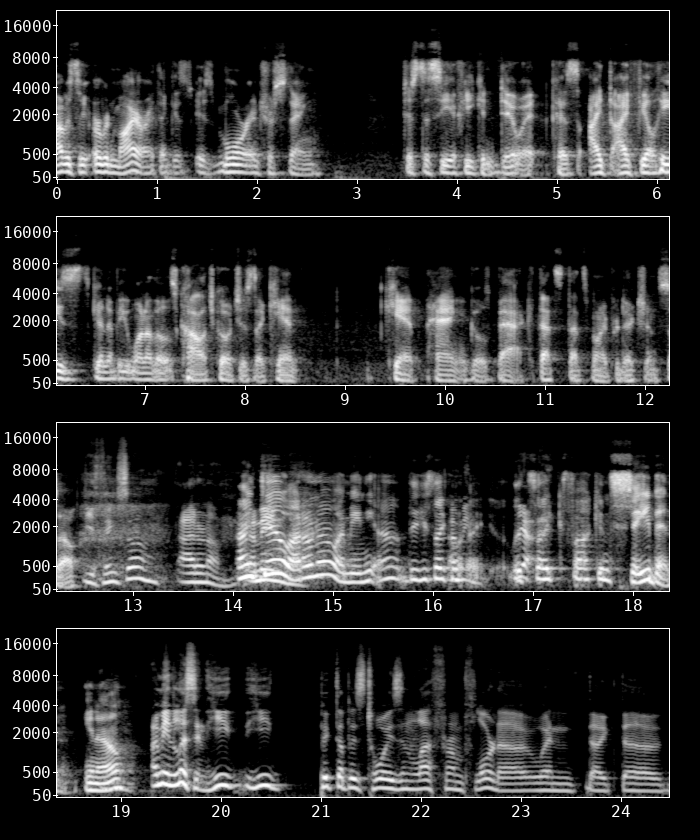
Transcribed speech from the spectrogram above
obviously Urban Meyer, I think, is, is more interesting just to see if he can do it because I, I feel he's going to be one of those college coaches that can't can't hang and goes back. That's that's my prediction. So You think so? I don't know. I, mean, do. I don't know. I mean, he, uh, he's like I mean, it's yeah. like fucking Saban, you know? I mean, listen, he he picked up his toys and left from Florida when like the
